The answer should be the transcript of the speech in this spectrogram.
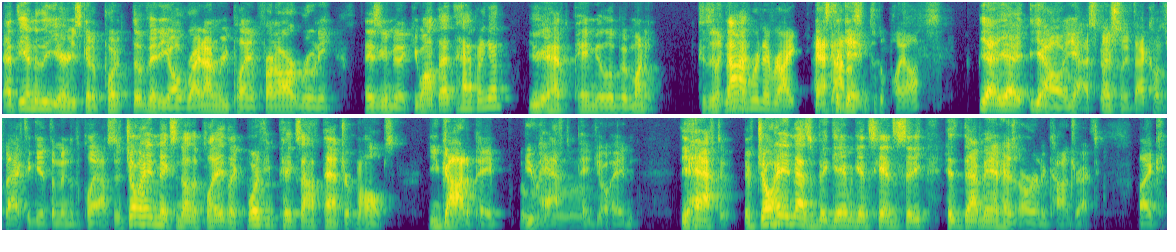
At the end of the year, he's going to put the video right on replay in front of Art Rooney. he's going to be like, "You want that to happen again? You're going to have to pay me a little bit of money because if like, not, whenever I, I got us into the playoffs." Yeah, yeah, yeah, oh, yeah. Especially if that comes back to get them into the playoffs. If Joe Haden makes another play, like what if he picks off Patrick Mahomes? You got to pay. You have to pay Joe Haden. You have to. If Joe Haden has a big game against Kansas City, his, that man has earned a contract. Like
